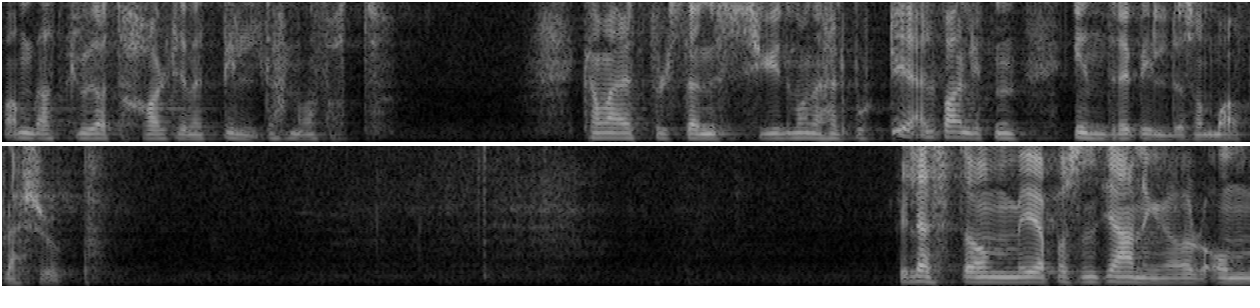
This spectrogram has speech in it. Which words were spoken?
Om at Gud har talt gjennom et bilde man har fått Det kan være et fullstendig syn man er helt borti, eller bare en liten indre bilde som bare flasher opp. Vi leste om, i Apostelens gjerninger om,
